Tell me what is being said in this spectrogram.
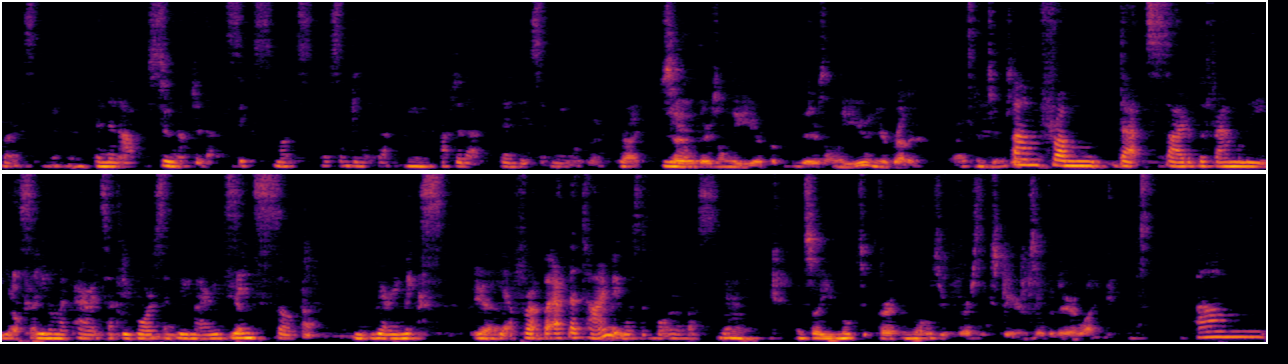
first. Mhm. And then after, soon after that, six months or something like that, Mm. after that, then they sent me over. Right. So Yeah. there's only your there's only you and your brother, right? In terms of Um, from that side of the family, yes. Okay. You know, my parents have divorced and remarried Yeah. since, so very mixed. Yeah. Yeah, for, but at that time, it was the four of us. Yeah. Mm. And so you moved to Perth, and what was your first experience over there like? Um,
